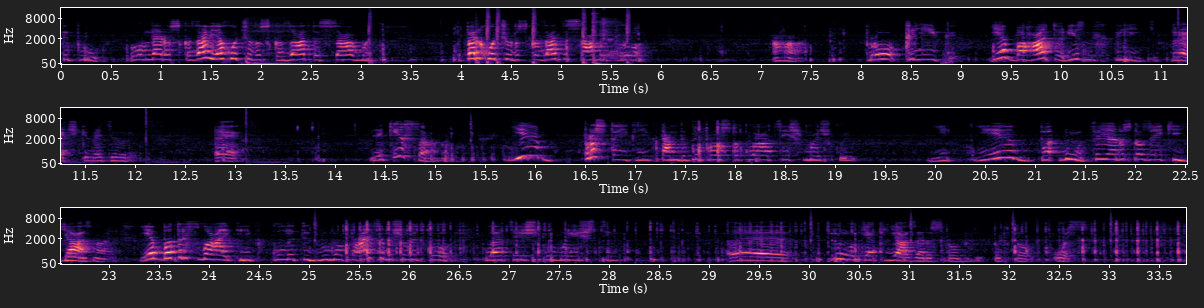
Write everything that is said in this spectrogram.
типу, головне розказав, я хочу розказати саме. Тепер хочу розказати саме про. Ага. Про кліки. Є багато різних кліків. До речі, кінець гри. Е, які саме? Є простий клік, там, де ти просто клацаєш мишкою. Є, ну, це я розказую, які я знаю. Є Butterfly клік, коли ти двома пальцями швидко клацаєш по мишці. Е, ну, от як я зараз роблю. Тобто, ось.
